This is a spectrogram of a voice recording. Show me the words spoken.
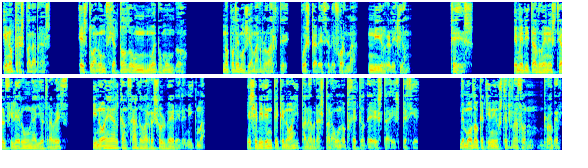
En otras palabras, esto anuncia todo un nuevo mundo. No podemos llamarlo arte, pues carece de forma, ni religión. ¿Qué es? He meditado en este alfiler una y otra vez, y no he alcanzado a resolver el enigma. Es evidente que no hay palabras para un objeto de esta especie. De modo que tiene usted razón, Robert.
